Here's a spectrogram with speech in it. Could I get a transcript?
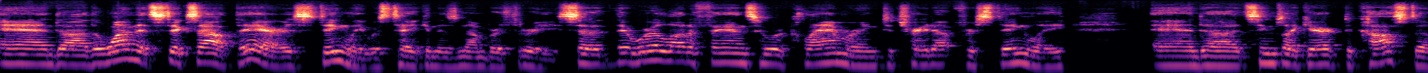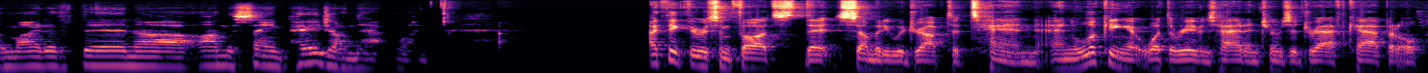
and uh, the one that sticks out there is Stingley was taken as number three. So there were a lot of fans who were clamoring to trade up for Stingley. And uh, it seems like Eric DeCosta might have been uh, on the same page on that one. I think there were some thoughts that somebody would drop to 10. And looking at what the Ravens had in terms of draft capital,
